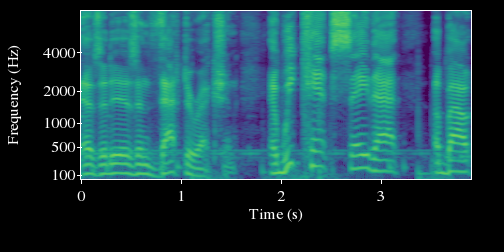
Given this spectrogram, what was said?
as it is in that direction. And we can't say that about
